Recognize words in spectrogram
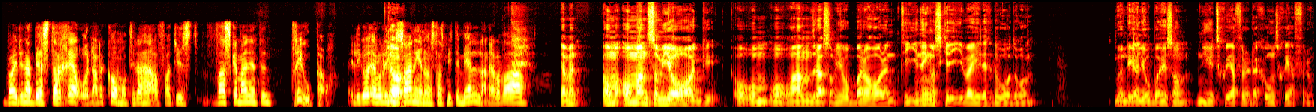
vad är dina bästa råd när det kommer till det här? För att just, vad ska man egentligen tro på? Eller ligger, eller ligger ja. sanningen någonstans mitt emellan? Eller vad? Ja, men om, om man som jag och, och, och, andra som jobbar och har en tidning att skriva i lite då och då. En del jobbar ju som nyhetschefer, redaktionschefer och,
